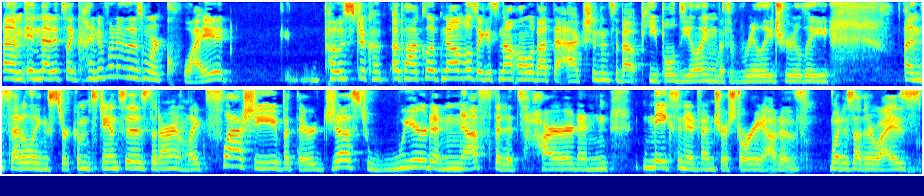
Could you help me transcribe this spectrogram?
Um, in that it's like kind of one of those more quiet post apocalypse novels. Like it's not all about the action, it's about people dealing with really truly unsettling circumstances that aren't like flashy, but they're just weird enough that it's hard and makes an adventure story out of what is otherwise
